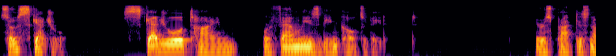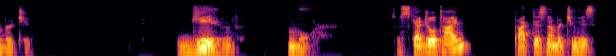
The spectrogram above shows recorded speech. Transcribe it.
So schedule. Schedule time where family is being cultivated. Here's practice number two. Give more. So schedule time. Practice number two is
